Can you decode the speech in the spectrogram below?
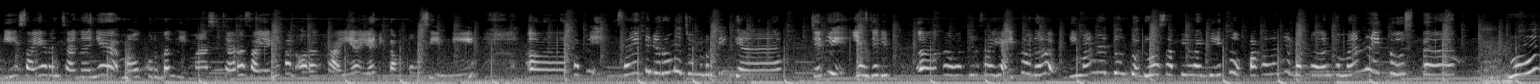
ini saya rencananya mau kurban lima. Secara saya ini kan orang kaya ya di kampung sini, uh, tapi saya kan di rumah cuma bertiga. Jadi yang jadi uh, khawatir saya itu adalah di mana tuh untuk dua sapi lagi itu pahalanya bakalan ke mana itu Ustaz? Hmm,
